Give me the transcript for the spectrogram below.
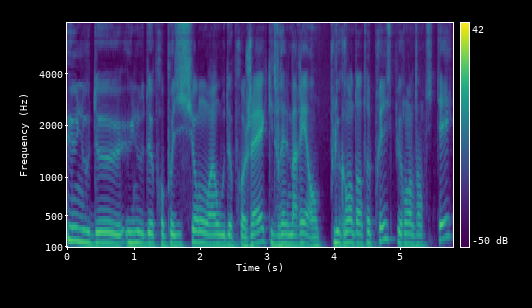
une ou deux, une ou deux propositions, un ou deux projets qui devraient démarrer en plus grande entreprise, plus grande entité,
